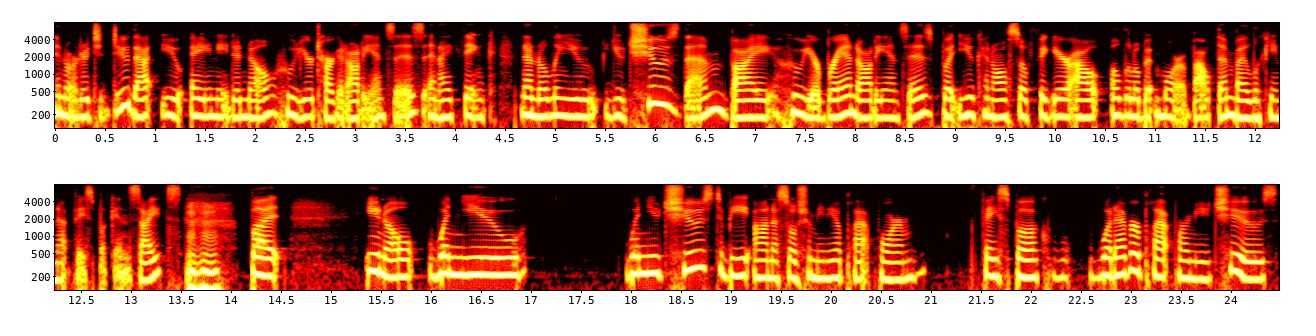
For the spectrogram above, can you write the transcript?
in order to do that, you a need to know who your target audience is and I think not only you you choose them by who your brand audience is, but you can also figure out a little bit more about them by looking at Facebook Insights Mhm. but you know when you when you choose to be on a social media platform facebook whatever platform you choose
